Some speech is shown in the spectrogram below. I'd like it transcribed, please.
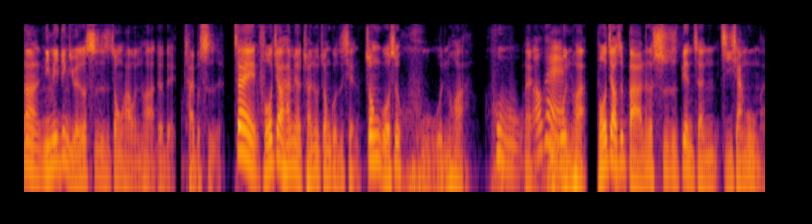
那你们一定以为说狮子是中华文化，对不对？才不是，在佛教还没有传入中国之前，中国是虎文化。虎，OK，虎文化，佛教是把那个狮子变成吉祥物嘛？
